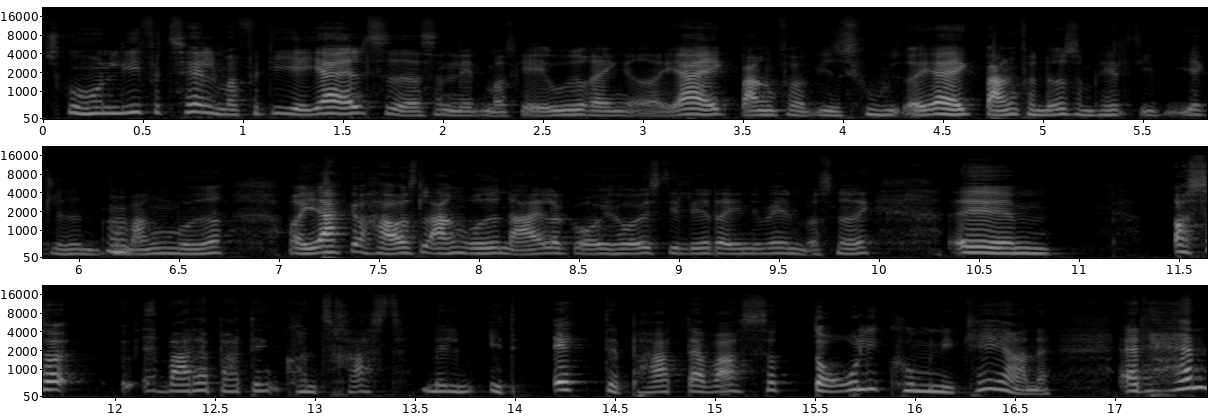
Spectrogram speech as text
skulle hun lige fortælle mig, fordi jeg altid er sådan lidt måske udringet, og jeg er ikke bange for at vise hud, og jeg er ikke bange for noget som helst i virkeligheden mm. på mange måder. Og jeg har også lange røde negle og går i høje stiletter indimellem og sådan noget. Ikke? Øhm, og så var der bare den kontrast mellem et ægte par, der var så dårligt kommunikerende, at han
